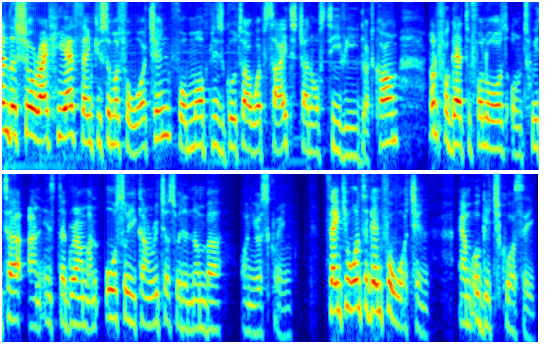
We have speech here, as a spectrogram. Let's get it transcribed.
End the show right here. Thank you so much for watching. For more, please go to our website, channelstv.com. Don't forget to follow us on Twitter and Instagram, and also you can reach us with a number on your screen. Thank you once again for watching. I'm Chukwose.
